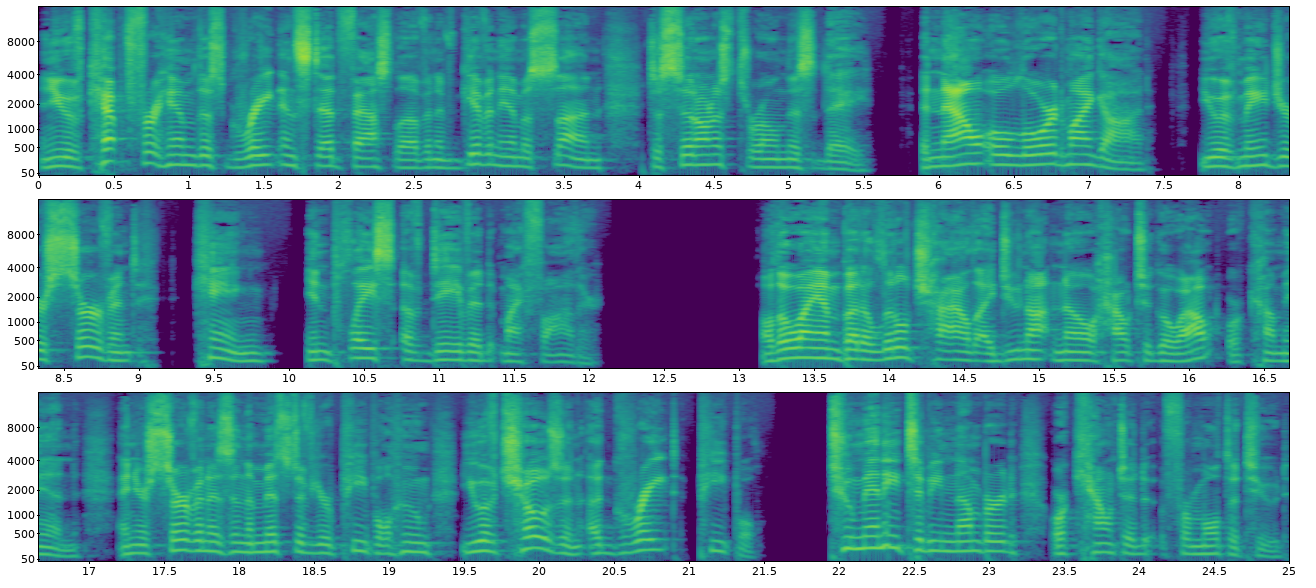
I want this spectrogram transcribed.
And you have kept for him this great and steadfast love, and have given him a son to sit on his throne this day. And now, O Lord my God, you have made your servant king in place of David my father. Although I am but a little child, I do not know how to go out or come in. And your servant is in the midst of your people, whom you have chosen, a great people, too many to be numbered or counted for multitude.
